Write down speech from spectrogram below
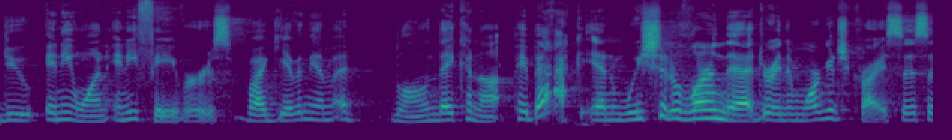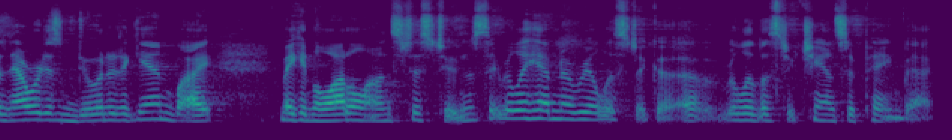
do anyone any favors by giving them a loan they cannot pay back. And we should have learned that during the mortgage crisis. And now we're just doing it again by making a lot of loans to students that really have no realistic, uh, uh, realistic chance of paying back.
